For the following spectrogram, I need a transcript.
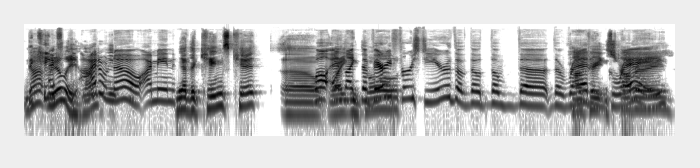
Not Kings- really. I huh? don't know. I mean, Yeah, the King's kit. Uh, well, white and like the very first year, the the the the the red concrete and and gray. strawberry.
